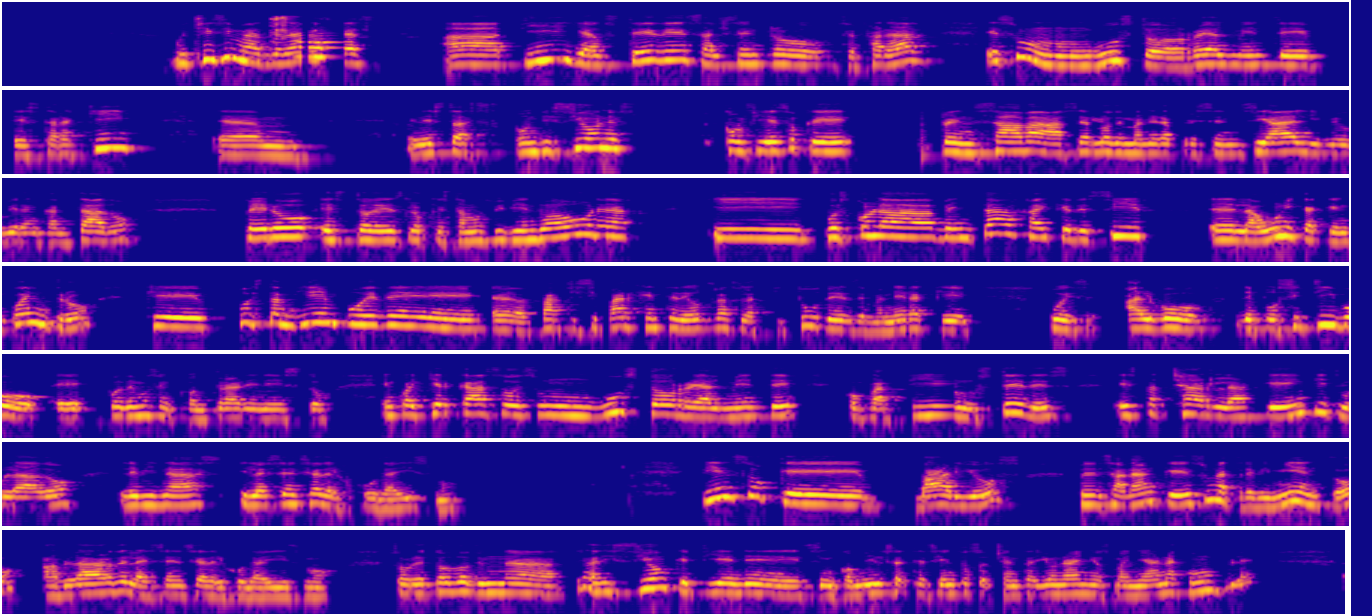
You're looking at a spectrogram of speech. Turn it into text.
Muchísimas gracias a ti y a ustedes, al Centro Sefarad. Es un gusto realmente estar aquí um, en estas condiciones. Confieso que pensaba hacerlo de manera presencial y me hubiera encantado, pero esto es lo que estamos viviendo ahora. Y pues con la ventaja, hay que decir, eh, la única que encuentro, que pues también puede eh, participar gente de otras latitudes, de manera que pues algo de positivo eh, podemos encontrar en esto. En cualquier caso, es un gusto realmente compartir con ustedes esta charla que he intitulado Levinas y la esencia del judaísmo. Pienso que varios pensarán que es un atrevimiento hablar de la esencia del judaísmo, sobre todo de una tradición que tiene 5.781 años, mañana cumple,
